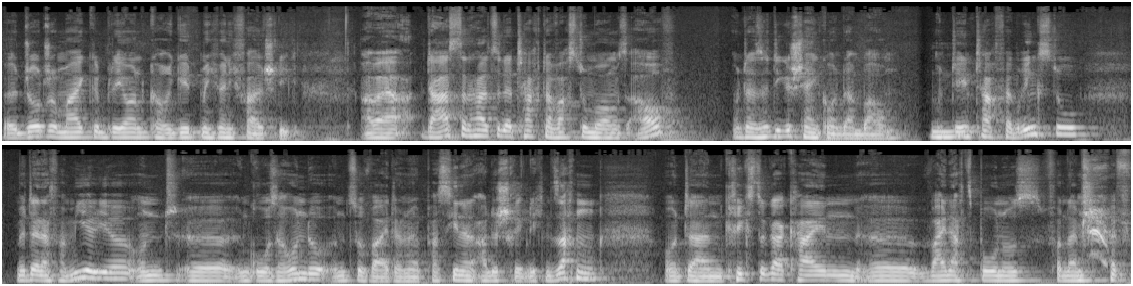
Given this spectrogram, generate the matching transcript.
Äh, Jojo Michael Bleon korrigiert mich, wenn ich falsch liege. Aber da ist dann halt so der Tag, da wachst du morgens auf und da sind die Geschenke unterm Baum. Und den Tag verbringst du mit deiner Familie und äh, in großer Runde und so weiter. Und da passieren dann alle schrecklichen Sachen und dann kriegst du gar keinen äh, Weihnachtsbonus von deinem Chef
